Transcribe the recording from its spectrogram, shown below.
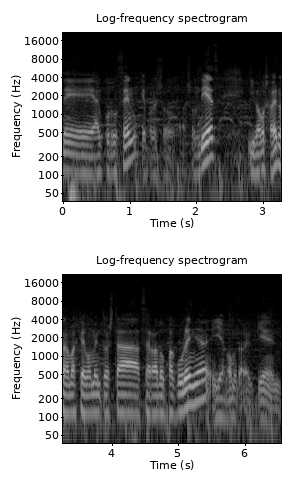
de Alcurrucén, que por eso son 10. Y vamos a ver, nada más que de momento está cerrado Pacureña y ya vamos a ver quién.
